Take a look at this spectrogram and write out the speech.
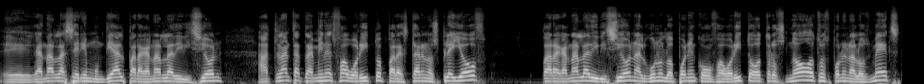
eh, ganar la Serie Mundial, para ganar la división. Atlanta también es favorito para estar en los playoffs, para ganar la división. Algunos lo ponen como favorito, otros no, otros ponen a los Mets,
